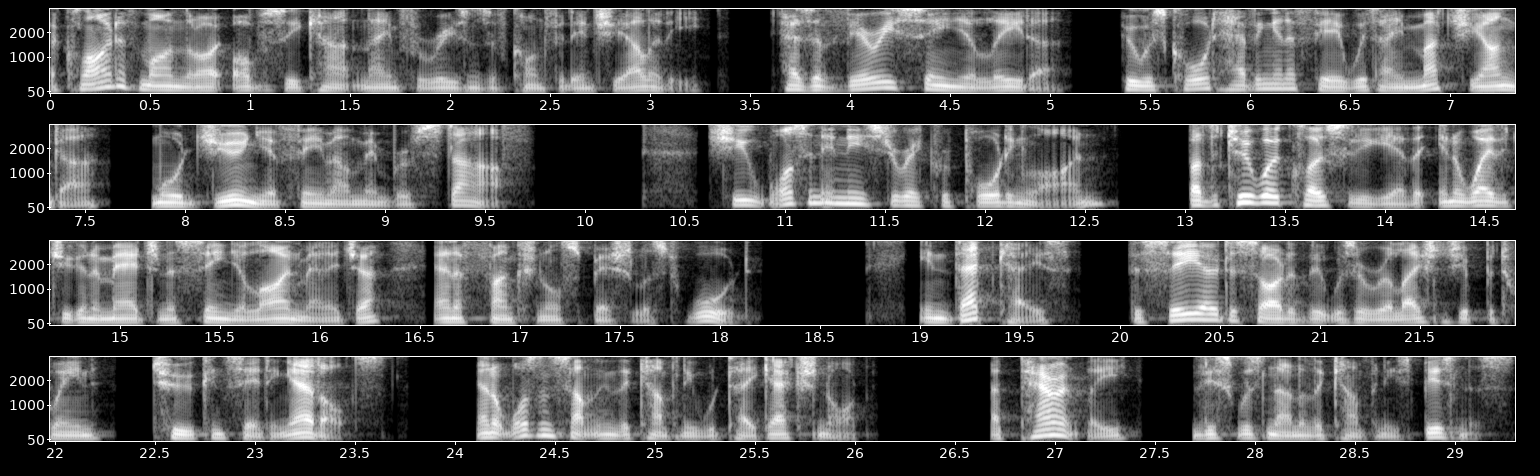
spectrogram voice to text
a client of mine that I obviously can't name for reasons of confidentiality has a very senior leader who was caught having an affair with a much younger, more junior female member of staff. She wasn't in his direct reporting line, but the two worked closely together in a way that you can imagine a senior line manager and a functional specialist would. In that case, the CEO decided that it was a relationship between two consenting adults, and it wasn't something the company would take action on. Apparently, this was none of the company's business.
